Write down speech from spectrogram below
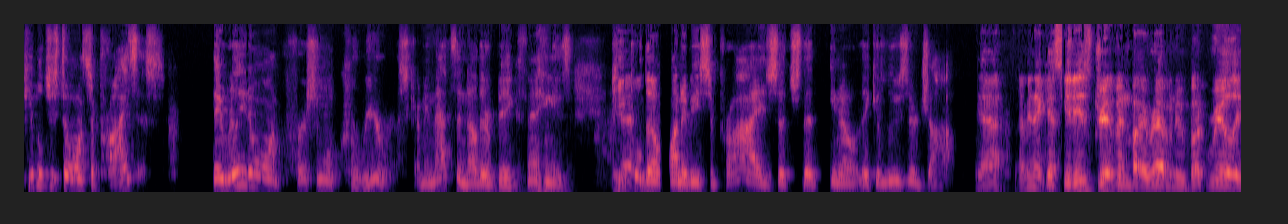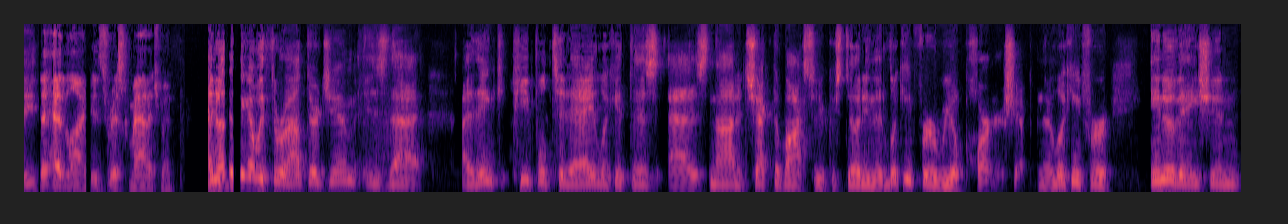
people just don't want surprises. They really don't want personal career risk. I mean, that's another big thing is people yeah. don't want to be surprised such that, you know, they could lose their job. Yeah. I mean, I guess it is driven by revenue, but really the headline is risk management. Another thing I would throw out there, Jim, is that I think people today look at this as not a check the box to your custodian. They're looking for a real partnership and they're looking for innovation,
